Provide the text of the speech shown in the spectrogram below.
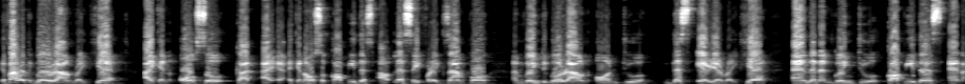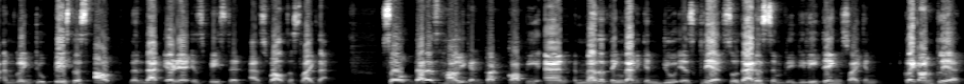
If I were to go around right here, I can also cut, I, I can also copy this out. Let's say, for example, I'm going to go around onto this area right here and then I'm going to copy this and I'm going to paste this out. Then that area is pasted as well just like that. So that is how you can cut copy. And another thing that you can do is clear. So that is simply deleting so I can click on clear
